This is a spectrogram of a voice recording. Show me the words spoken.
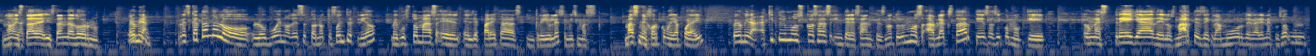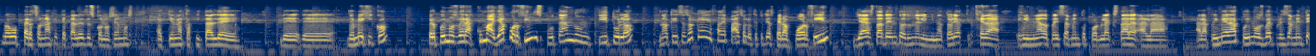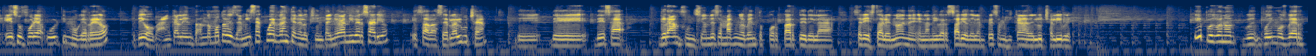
¿No? Está, están de adorno. Pero mira, rescatando lo, bueno de ese tono, que fue entretenido, me gustó más el, de parejas increíbles, se me hizo más, más mejor, como diría por ahí. Pero mira, aquí tuvimos cosas interesantes, ¿no? Tuvimos a Black Star, que es así como que una estrella de los martes de glamour de la Arena Cruz, un nuevo personaje que tal vez desconocemos aquí en la capital de, de, de México. Pero pudimos ver a Kuma ya por fin disputando un título ¿no? Que dices, ok, está de paso, lo que tú quieras, pero por fin ya está dentro de una eliminatoria que queda eliminado precisamente por Black Star a la, a la primera. Pudimos ver precisamente ese Euforia Último Guerrero. Que digo, van calentando motores. De a mí se acuerdan que en el 89 aniversario, esa va a ser la lucha de, de, de esa gran función, de ese magno evento por parte de la serie estable, ¿no? En el aniversario de la empresa mexicana de lucha libre. Y pues bueno, pudimos ver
